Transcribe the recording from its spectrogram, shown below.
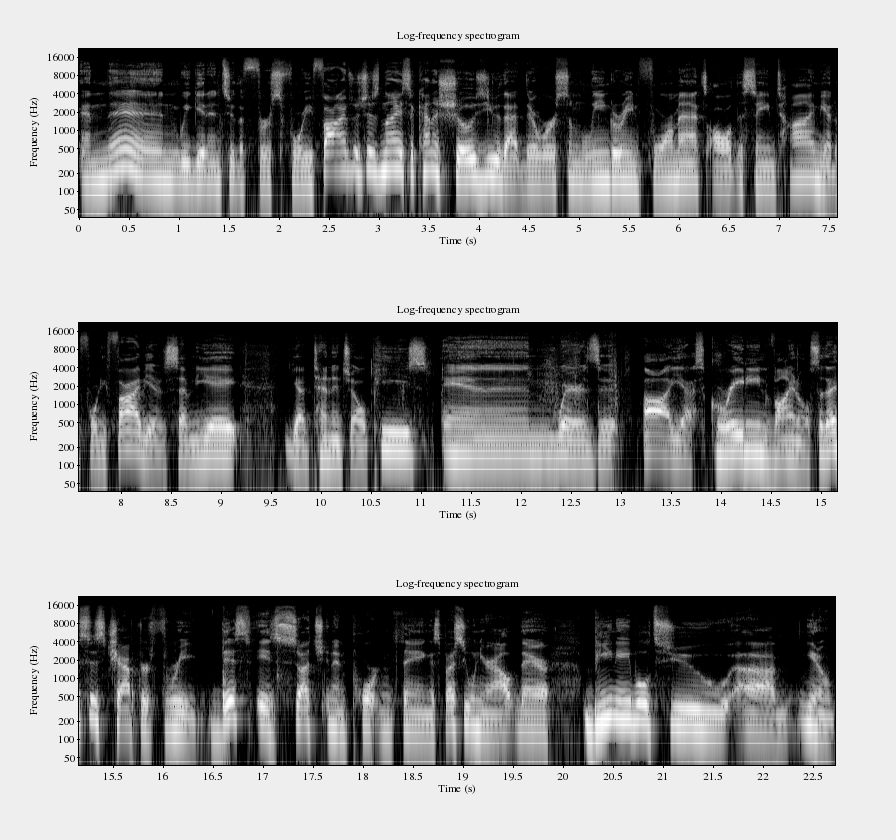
And then we get into the first 45s, which is nice. It kind of shows you that there were some lingering formats all at the same time. You had a 45, you had a 78, you had 10 inch LPs. And where is it? Ah, yes, grading vinyl. So this is chapter three. This is such an important thing, especially when you're out there, being able to, um, you know,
